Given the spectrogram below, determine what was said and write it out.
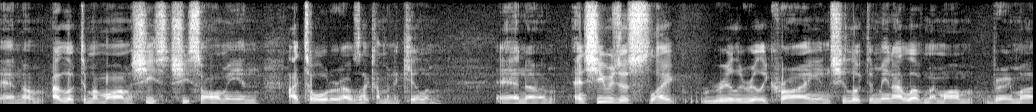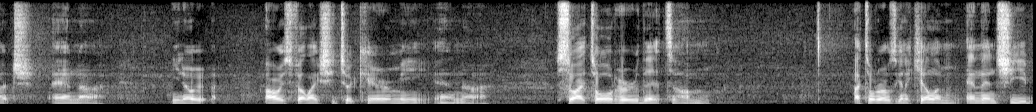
and um, I looked at my mom. She she saw me, and I told her I was like, I'm gonna kill him, and um, and she was just like really really crying, and she looked at me, and I love my mom very much, and uh, you know, I always felt like she took care of me, and uh, so I told her that um, I told her I was gonna kill him, and then she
